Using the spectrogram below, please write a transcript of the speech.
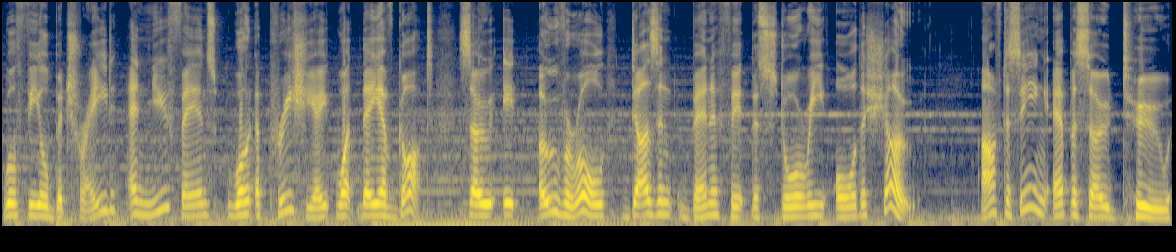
will feel betrayed, and new fans won't appreciate what they have got. So it overall doesn't benefit the story or the show. After seeing episode 2,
